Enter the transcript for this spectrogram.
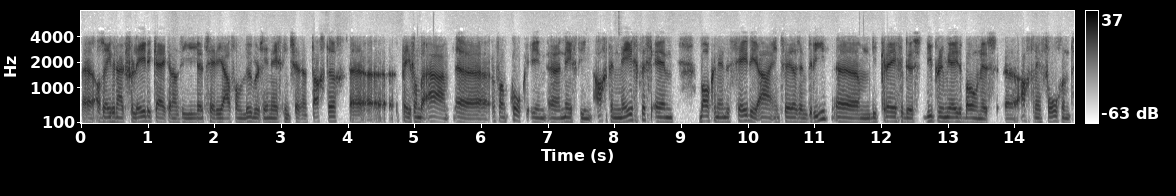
Uh, als we even naar het verleden kijken, dan zie je het CDA van Lubbers in 1986, uh, P van de A uh, van Kok in 1998 en Balken en de CDA in 2003. Um, die kregen dus die premiersbonus achtereenvolgend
